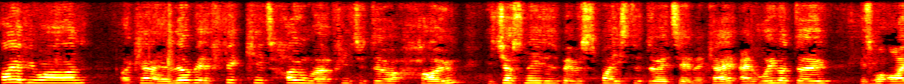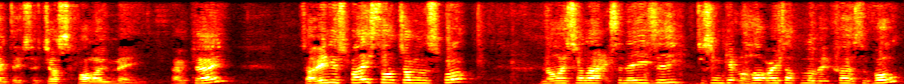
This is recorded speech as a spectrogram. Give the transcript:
Hi everyone. Okay, a little bit of Fit Kidz homework for you to do at home. You just need a bit of space to do it in, okay? And all you got to do is what I do, so just follow me, okay? So in your space, start jogging on the spot. Nice, relaxed and easy. Just to get the heart rate up a little bit first of all.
